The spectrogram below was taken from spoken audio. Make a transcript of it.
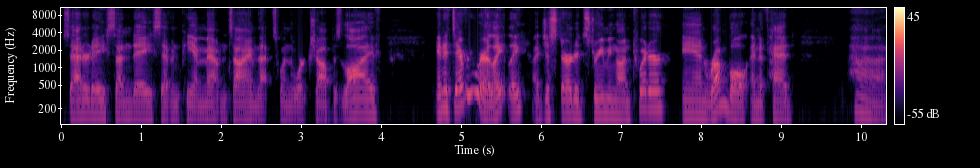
Saturday, Sunday, 7 p.m. Mountain Time. That's when the workshop is live. And it's everywhere lately. I just started streaming on Twitter and Rumble and have had uh,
